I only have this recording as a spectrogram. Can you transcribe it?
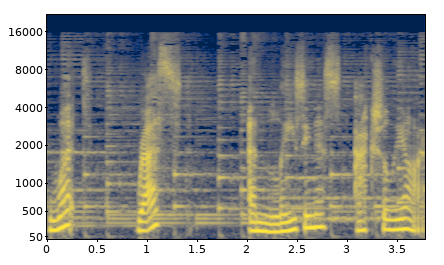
what rest and laziness actually are.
